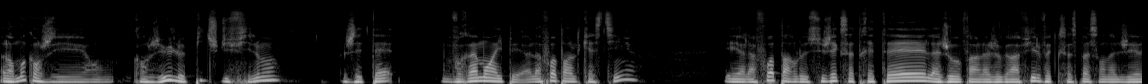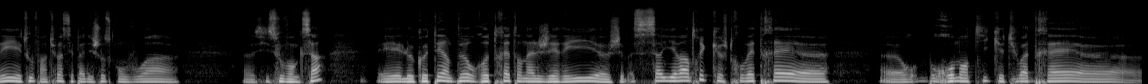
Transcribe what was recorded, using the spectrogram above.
Alors moi, quand j'ai eu le pitch du film, j'étais vraiment hypé, à la fois par le casting et à la fois par le sujet que ça traitait, la, géo, enfin, la géographie, le fait que ça se passe en Algérie et tout. Enfin, tu vois, c'est pas des choses qu'on voit euh, si souvent que ça. Et le côté un peu retraite en Algérie, euh, il y avait un truc que je trouvais très romantique, tu vois, très. euh,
